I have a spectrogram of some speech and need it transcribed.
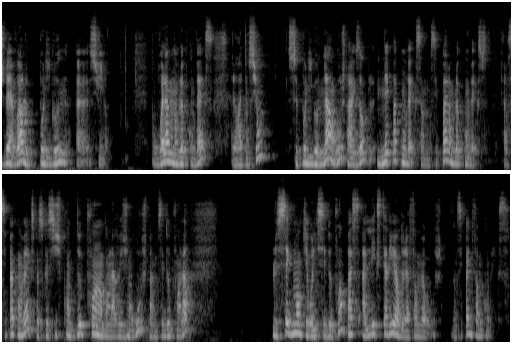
je vais avoir le polygone euh, suivant. Donc voilà mon enveloppe convexe. Alors attention, ce polygone-là, en rouge par exemple, n'est pas convexe, hein, donc c'est pas l'enveloppe convexe. Alors c'est pas convexe parce que si je prends deux points dans la région rouge, par exemple ces deux points-là, le segment qui relie ces deux points passe à l'extérieur de la forme rouge, donc c'est pas une forme convexe.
